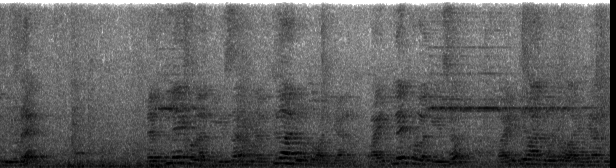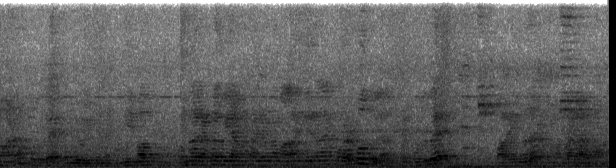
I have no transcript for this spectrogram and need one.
സിയുടെ ലെഫ്റ്റിലേക്കുള്ള കീസ് ലെഫ്റ്റ് ഹാൻഡ് കൊണ്ട് വായിക്കാനും റൈറ്റിലേക്കുള്ള കീസ് റൈറ്റ് കൊണ്ട് വായിക്കാനുമാണ് പൊതുവെ ഉപയോഗിക്കുന്നത്. ഇനിയിപ്പം ഒന്നോ രണ്ടോ ഒക്കെ അമ്മ മാറി തരുന്ന കുഴപ്പമൊന്നുമില്ല. പക്ഷെ പൊതുവെ പറയുന്നത് അപ്രകാരമാണ്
